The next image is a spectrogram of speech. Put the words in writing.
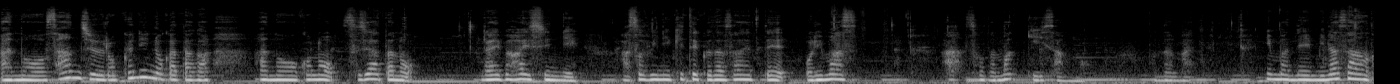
あの36人の方があのこのスジャータのライブ配信に遊びに来てくださっております。あそうだマッキーさんもお名前。今ね皆さん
